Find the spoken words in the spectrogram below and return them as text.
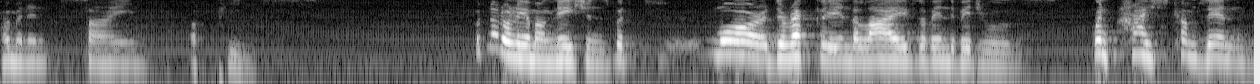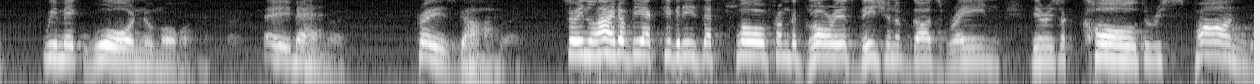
permanent sign of peace. But not only among nations, but more directly in the lives of individuals. When Christ comes in, we make war no more. Amen. Praise God. So, in light of the activities that flow from the glorious vision of God's reign, there is a call to respond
